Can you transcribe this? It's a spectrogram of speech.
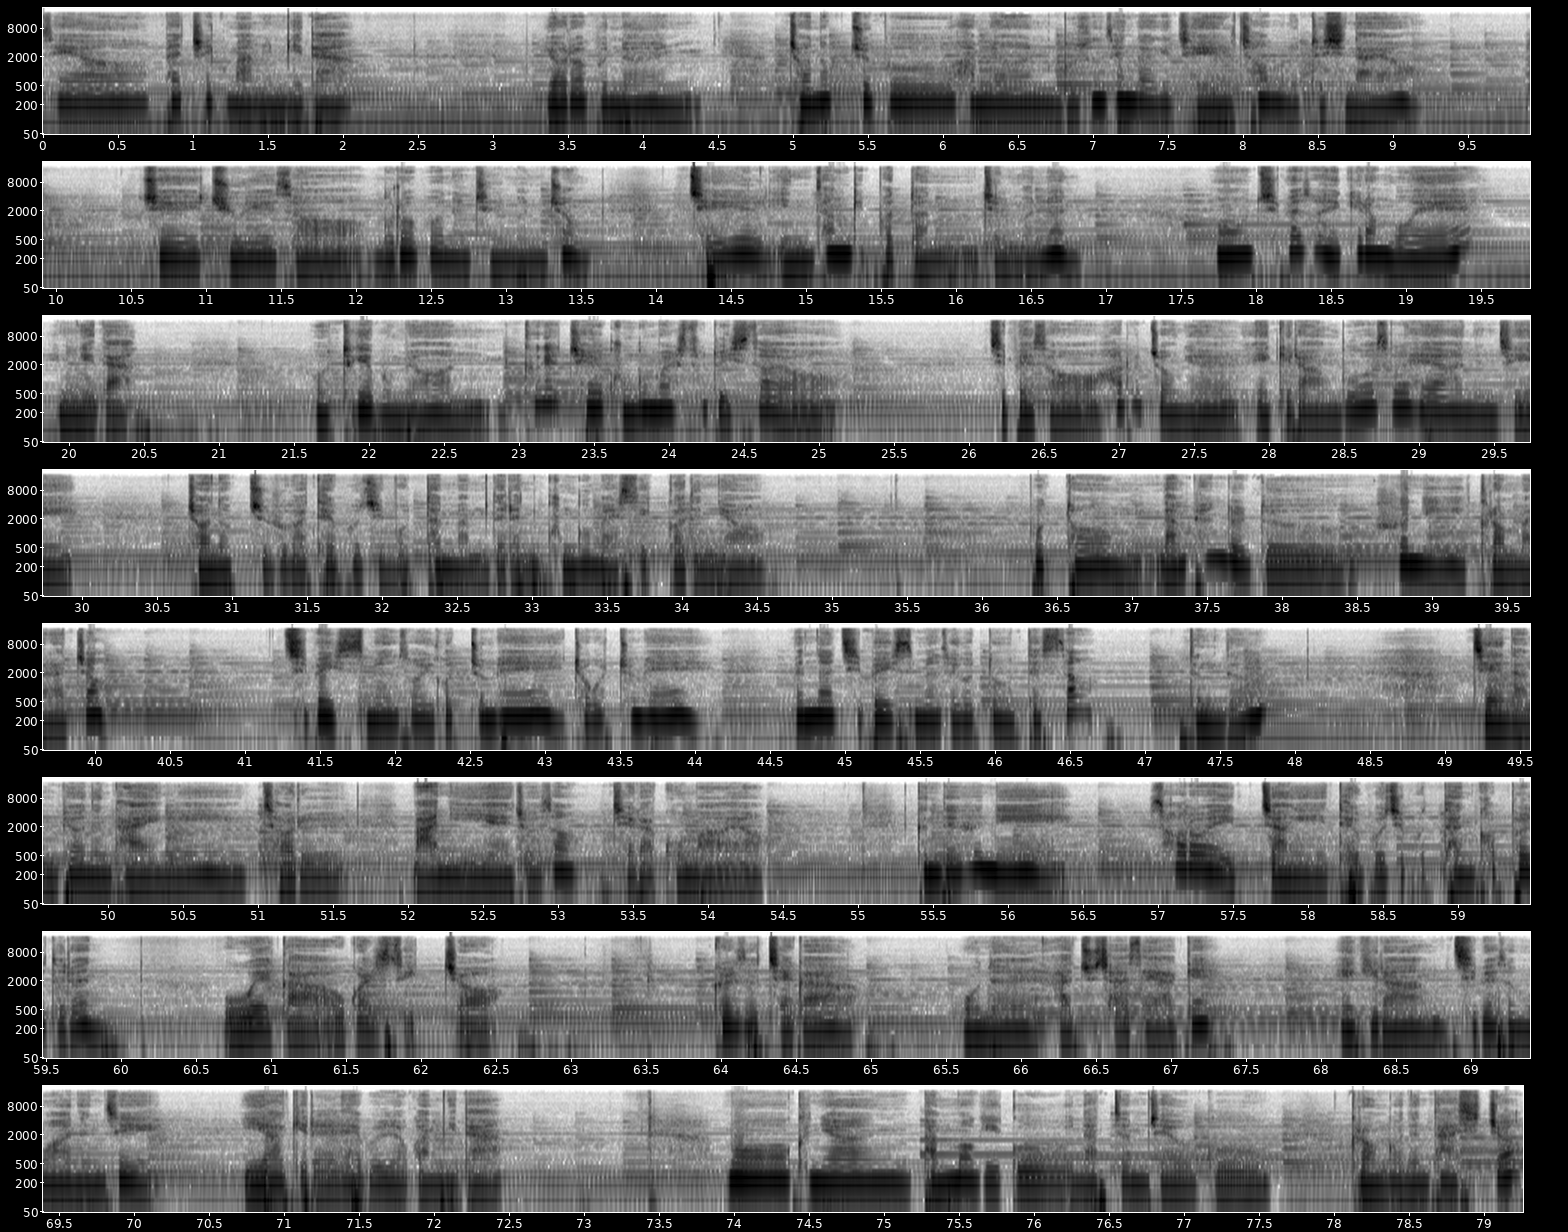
안녕하세요. 패트릭 맘입니다. 여러분은 전업주부 하면 무슨 생각이 제일 처음으로 드시나요? 제 주위에서 물어보는 질문 중 제일 인상 깊었던 질문은 어, 집에서 애기랑 뭐해? 입니다. 어떻게 보면 그게 제일 궁금할 수도 있어요. 집에서 하루 종일 애기랑 무엇을 해야 하는지 전업주부가 돼보지 못한 맘들은 궁금할 수 있거든요. 보통 남편들도 흔히 그런 말 하죠? 집에 있으면서 이것 좀 해, 저것 좀 해. 맨날 집에 있으면서 이것도 못했어? 등등. 제 남편은 다행히 저를 많이 이해해줘서 제가 고마워요. 근데 흔히 서로의 입장이 돼보지 못한 커플들은 오해가 오갈 수 있죠. 그래서 제가 오늘 아주 자세하게 애기랑 집에서 뭐 하는지 이야기를 해보려고 합니다. 뭐, 그냥 밥 먹이고, 낮잠 재우고, 그런 거는 다 아시죠?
